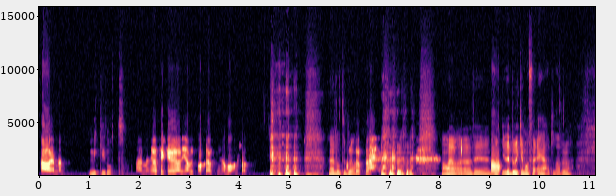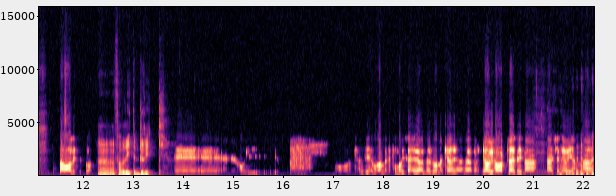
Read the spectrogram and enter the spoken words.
Ja, ja, men, Mycket gott. ja, men jag tycker jag gör en jävligt bra själv till mina barn. Så det låter bra. ja, ja, det, Ja. bruk- det brukar man förädla. Det där. Ja, lite så. Eh, favoritdryck? Eh, oj. Vad kan det vara? Men det får man ju säga öl nu då när karriären är över. Jag har ju hört det. Dina, här känner jag igen. Här.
